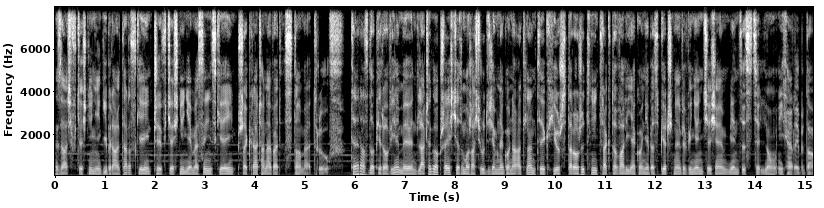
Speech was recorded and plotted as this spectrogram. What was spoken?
zaś w cieśninie gibraltarskiej czy w cieśninie mesyńskiej przekracza nawet 100 metrów. Teraz dopiero wiemy, dlaczego przejście z Morza Śródziemnego na Atlantyk już starożytni traktowali jako niebezpieczne wywinięcie się między Scyllą i Charybdą.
